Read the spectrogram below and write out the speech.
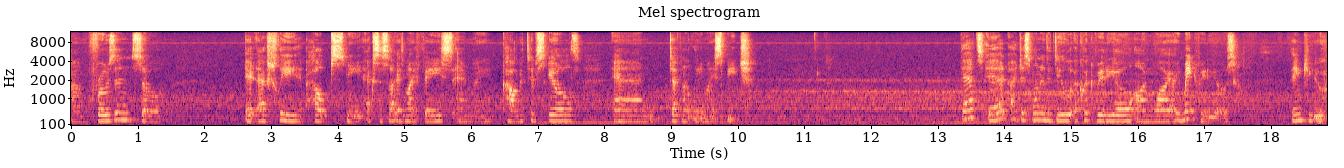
um, frozen so it actually helps me exercise my face and my cognitive skills and definitely my speech. That's it. I just wanted to do a quick video on why I make videos. Thank you.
